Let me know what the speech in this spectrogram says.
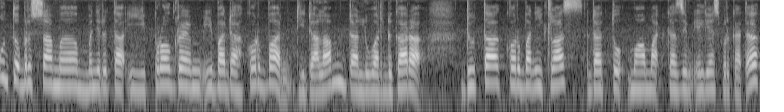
untuk bersama menyertai program ibadah korban di dalam dan luar negara. Duta Korban Ikhlas, Datuk Muhammad Kazim Ilyas berkata,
